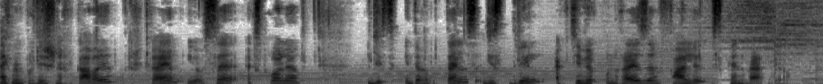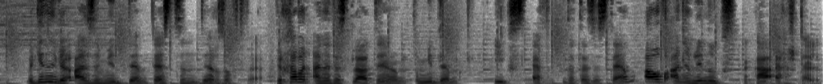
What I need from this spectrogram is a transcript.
Hackman Partition Recovery, RKM, UFC Explorer, Disk Intermittenz, Disk Drill, Aktivier und File Scanwerker. Beginnen wir also mit dem Testen der Software. Wir haben eine Testplatte mit dem XF-Dateisystem auf einem Linux-PK erstellt.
